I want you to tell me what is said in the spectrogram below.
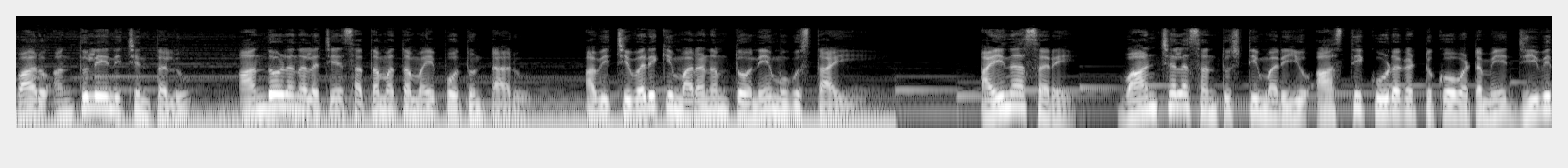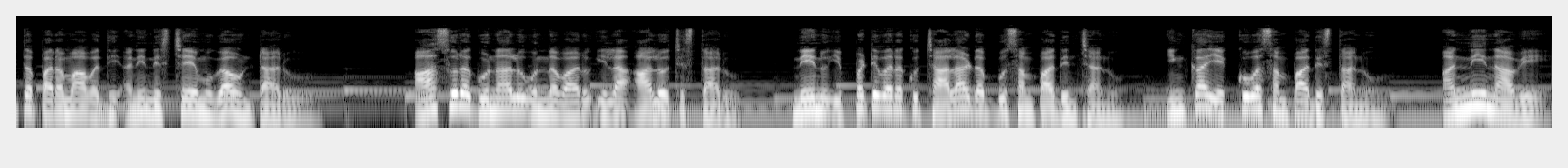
వారు అంతులేని చింతలు ఆందోళనలచే సతమతమైపోతుంటారు అవి చివరికి మరణంతోనే ముగుస్తాయి. అయినా సరే వాంఛల సంతుష్టి మరియు ఆస్తి కూడగట్టుకోవటమే జీవిత పరమావధి అని నిశ్చయముగా ఉంటారు. ఆసుర గుణాలు ఉన్నవారు ఇలా ఆలోచిస్తారు. నేను ఇప్పటివరకు చాలా డబ్బు సంపాదించాను ఇంకా ఎక్కువ సంపాదిస్తాను. అన్నీ నావే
